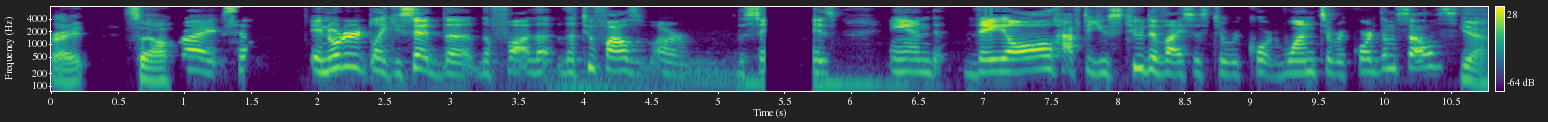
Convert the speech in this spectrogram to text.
right? So right. So in order like you said the the, the the two files are the same is and they all have to use two devices to record one to record themselves yeah.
